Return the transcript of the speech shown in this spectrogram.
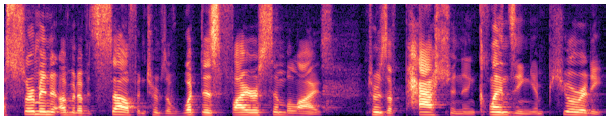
a sermon of and of itself in terms of what does fire symbolize, in terms of passion and cleansing and purity,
